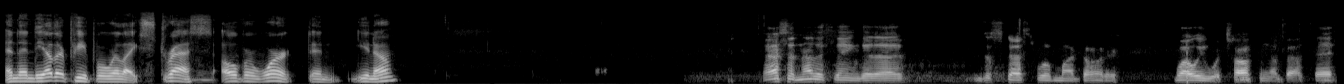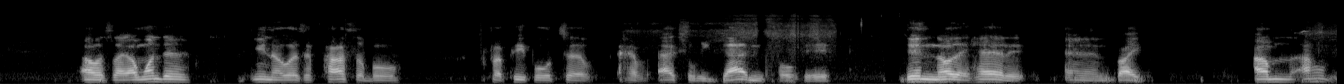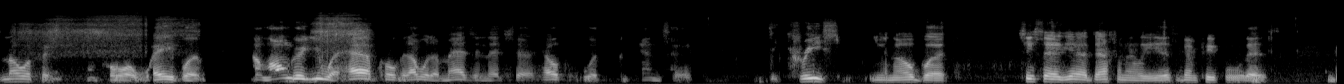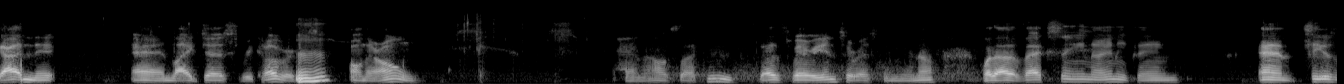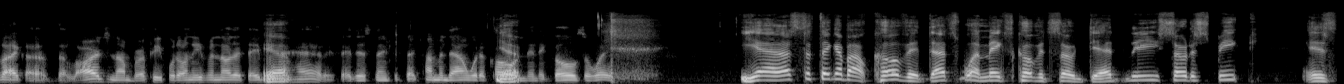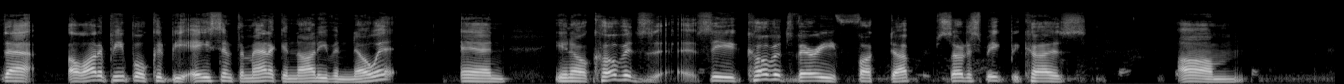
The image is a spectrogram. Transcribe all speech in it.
And then the other people were like stressed, mm-hmm. overworked, and you know. That's another thing that I discussed with my daughter while we were talking about that. I was like, I wonder, you know, is it possible for people to have actually gotten COVID, didn't know they had it, and like, um, I don't know if it go away, but the longer you would have COVID, I would imagine that your health would begin to decrease, you know. But she said, yeah, definitely, it's been people that's gotten it and like just recovered mm-hmm. on their own. And I was like, hmm, that's very interesting, you know, without a vaccine or anything. And she was like, uh, the large number of people don't even know that they've yeah. had it. They just think that they're coming down with a cold yeah. and then it goes away. Yeah, that's the thing about COVID. That's what makes COVID so deadly, so to speak, is that a lot of people could be asymptomatic and not even know it. And, you know, COVID's, see, COVID's very fucked up, so to speak, because, um,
